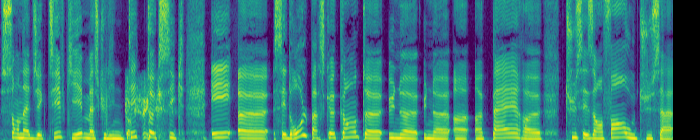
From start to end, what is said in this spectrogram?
son adjectif qui est masculinité toxique. Et euh, c'est drôle parce que quand une, une, un, un père tue ses enfants ou tue sa,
